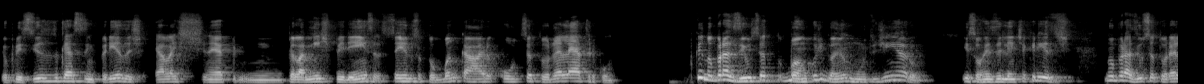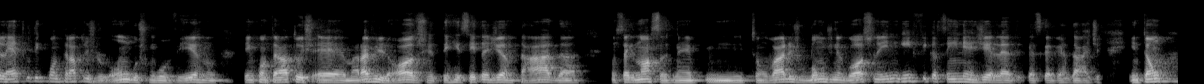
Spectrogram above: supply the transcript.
eu preciso que essas empresas, elas, né, pela minha experiência, sejam do setor bancário ou do setor elétrico. Porque no Brasil, os bancos ganham muito dinheiro e são resilientes a crises. No Brasil, o setor elétrico tem contratos longos com o governo, tem contratos é, maravilhosos, tem receita adiantada, consegue, nossa, né, são vários bons negócios né, e ninguém fica sem energia elétrica, essa é a verdade. Então,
